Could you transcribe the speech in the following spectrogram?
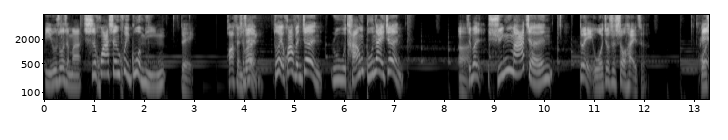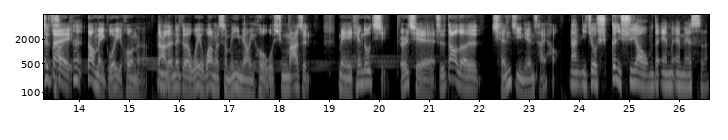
比如说什么吃花生会过敏，对，花粉症，对，花粉症，乳糖不耐症，啊，什么荨麻疹，对我就是受害者。我是在到美国以后呢，打了那个我也忘了什么疫苗以后，我荨麻疹每天都起，而且直到了前几年才好。那你就更需要我们的 MMS 了，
